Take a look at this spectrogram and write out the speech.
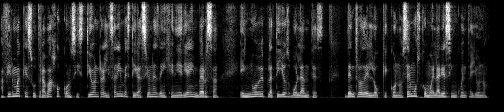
afirma que su trabajo consistió en realizar investigaciones de ingeniería inversa en nueve platillos volantes dentro de lo que conocemos como el Área 51.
